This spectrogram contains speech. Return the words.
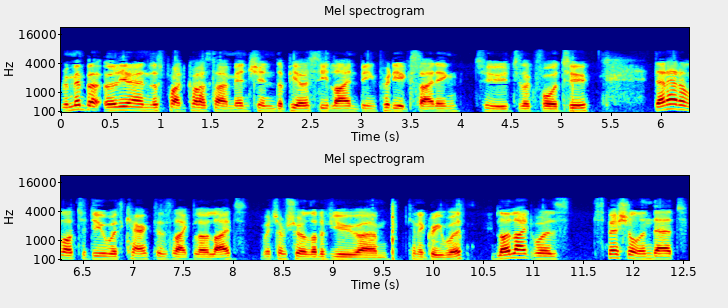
Remember earlier in this podcast I mentioned the POC line being pretty exciting to, to look forward to. That had a lot to do with characters like Lowlight, which I'm sure a lot of you um, can agree with. Lowlight was special in that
